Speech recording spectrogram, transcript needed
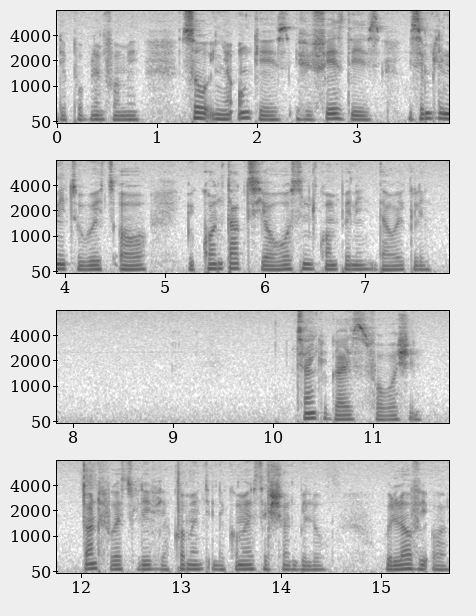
the problem for me. So in your own case, if you face this, you simply need to wait or you contact your hosting company directly. Thank you guys for watching. Don't forget to leave your comment in the comment section below. We love you all.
